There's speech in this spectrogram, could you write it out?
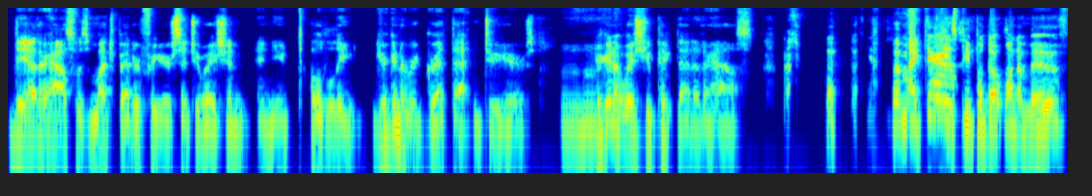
the other house was much better for your situation and you totally you're gonna regret that in two years mm-hmm. you're gonna wish you picked that other house but my theory is people don't want to move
